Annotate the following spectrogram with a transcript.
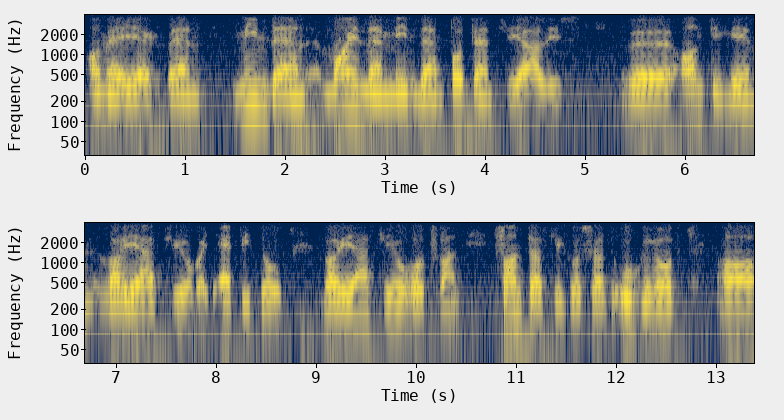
amelyekben minden, majdnem minden potenciális antigén variáció, vagy epitop variáció ott van. Fantasztikusat ugrott a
